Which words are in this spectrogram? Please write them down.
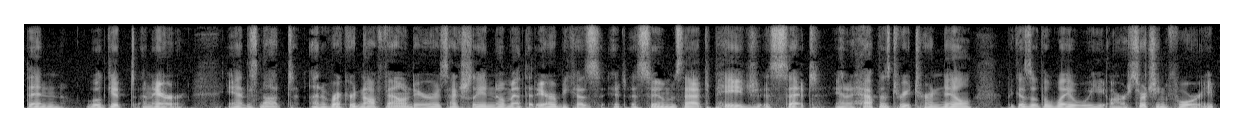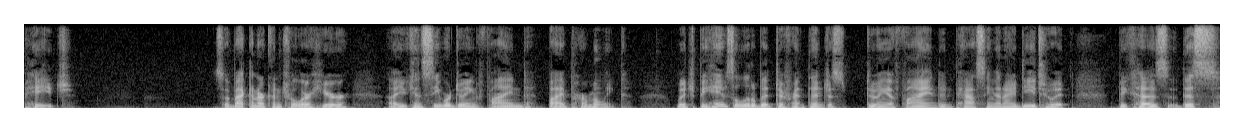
then we'll get an error. And it's not a record not found error, it's actually a no method error because it assumes that page is set and it happens to return nil because of the way we are searching for a page. So back in our controller here, uh, you can see we're doing find by permalink, which behaves a little bit different than just doing a find and passing an ID to it, because this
